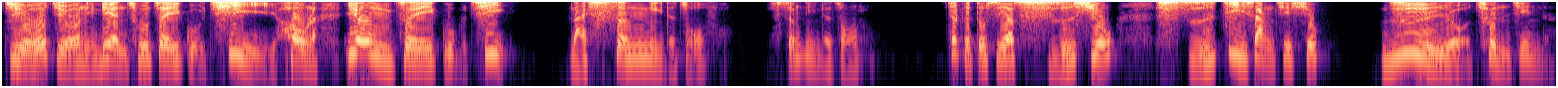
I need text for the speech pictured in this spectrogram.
久久你练出这一股气以后呢，用这一股气来生你的着火，生你的着火，这个都是要实修，实际上去修，日有寸进的，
